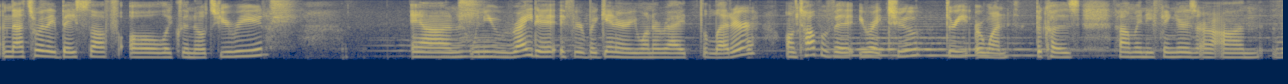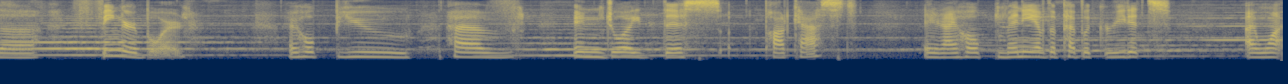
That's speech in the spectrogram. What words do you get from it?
and that's where they base off all like the notes you read. And when you write it, if you're a beginner, you want to write the letter. On top of it, you write two, three, or one because how many fingers are on the fingerboard. I hope you have enjoyed this podcast, and I hope many of the public read it. I want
